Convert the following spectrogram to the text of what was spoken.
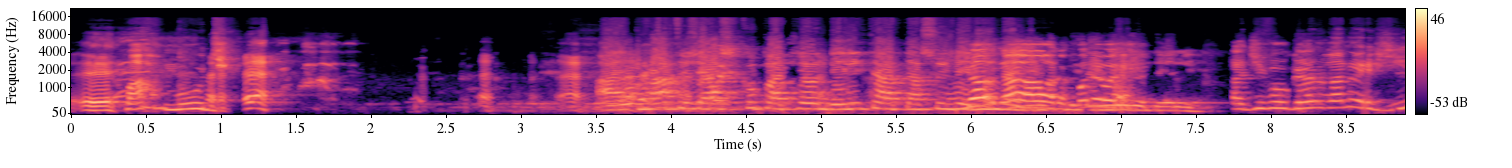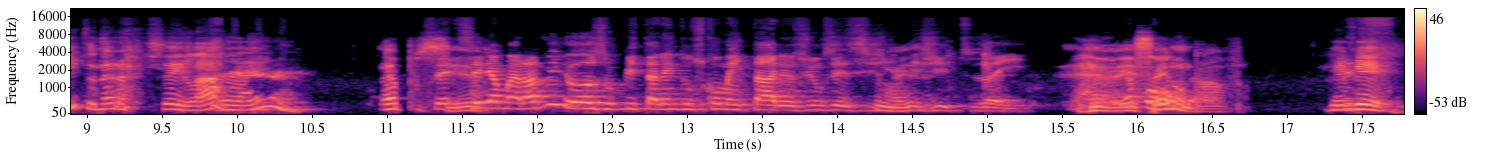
É. Mahmoud. Aí o Rato já acha que o patrão dele tá, tá sugerindo Não, na hora, falei, ué. dele. Tá divulgando lá no Egito, né? Sei lá. É. Não é possível. Seria maravilhoso o Pita lendo uns comentários de uns Não é? egípcios aí. Esse aí bom, não né? dava. Bebê,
